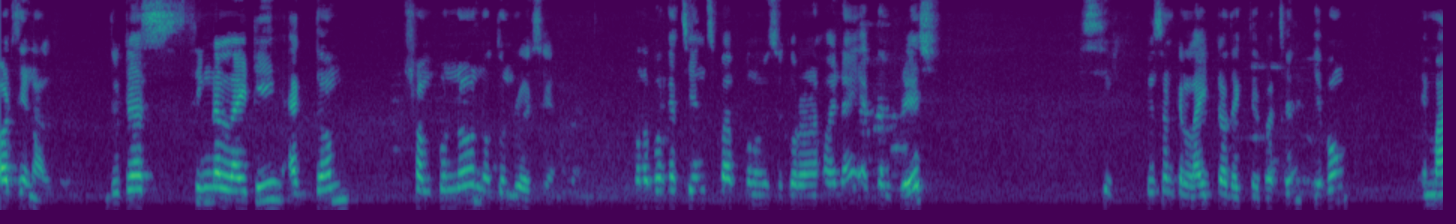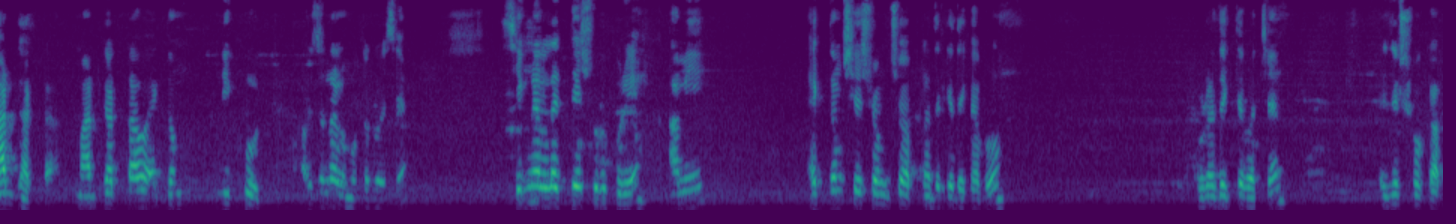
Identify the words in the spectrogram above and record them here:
অরিজিনাল। দুটা সিগন্যাল লাইটই একদম সম্পূর্ণ নতুন রয়েছে। কোনো প্রকার চেঞ্জ বা কোনো কিছু করানো হয় নাই, একদম ফ্রেশ পেছনকার লাইটটাও দেখতে পাচ্ছেন এবং এই মাঠঘাটটা, মাঠঘাটটাও একদম নিখুঁত অরিজিনাল মতো রয়েছে। সিগন্যাল লাইট দিয়ে শুরু করে আমি একদম শেষ অংশ আপনাদেরকে দেখাবো। ওরা দেখতে পাচ্ছেন, এই যে শোকাপ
